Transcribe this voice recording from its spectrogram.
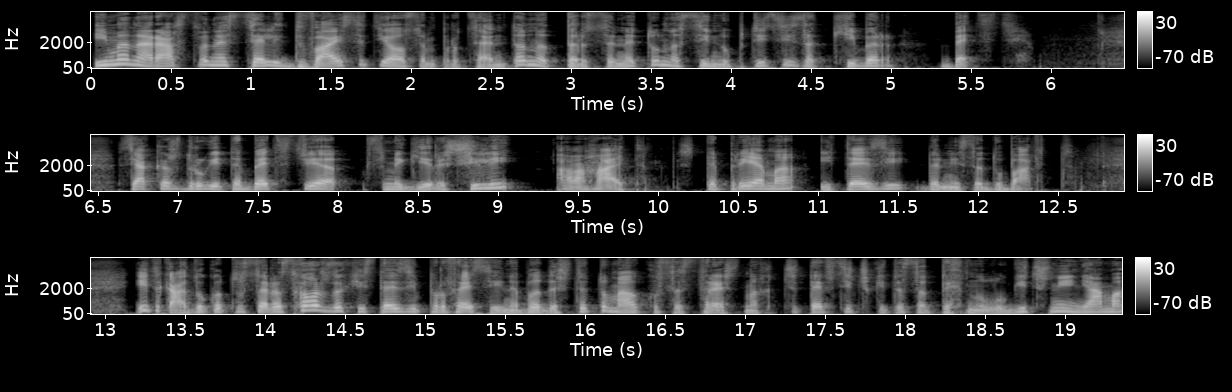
има нарастване с цели 28% на търсенето на синоптици за кибербедствия. Сякаш другите бедствия сме ги решили, ама хайде, ще приема и тези да ни се добавят. И така, докато се разхождах из тези професии на бъдещето, малко се стреснах, че те всичките са технологични и няма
